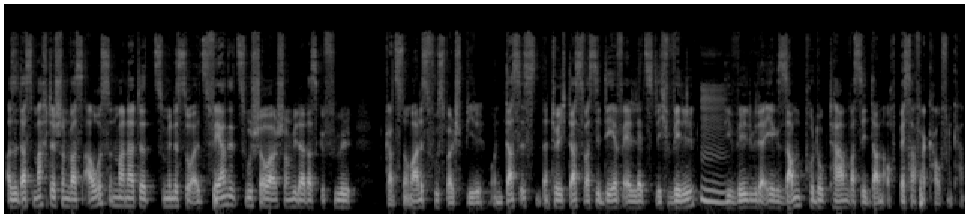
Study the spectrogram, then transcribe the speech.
Also das machte schon was aus und man hatte zumindest so als Fernsehzuschauer schon wieder das Gefühl, ganz normales Fußballspiel. Und das ist natürlich das, was die DFL letztlich will. Mm. Die will wieder ihr Gesamtprodukt haben, was sie dann auch besser verkaufen kann.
